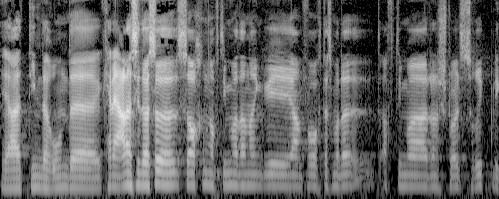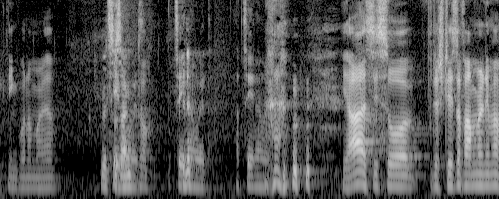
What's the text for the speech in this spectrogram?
ja, Team der Runde, keine Ahnung, sind also Sachen, auf die man dann irgendwie einfach, dass man da, auf die man dann stolz zurückblickt irgendwann einmal. Ja. Willst du sagen? Doch. Zehner halt. Zehner halt. ja, es ist so, da stehst du auf einmal neben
